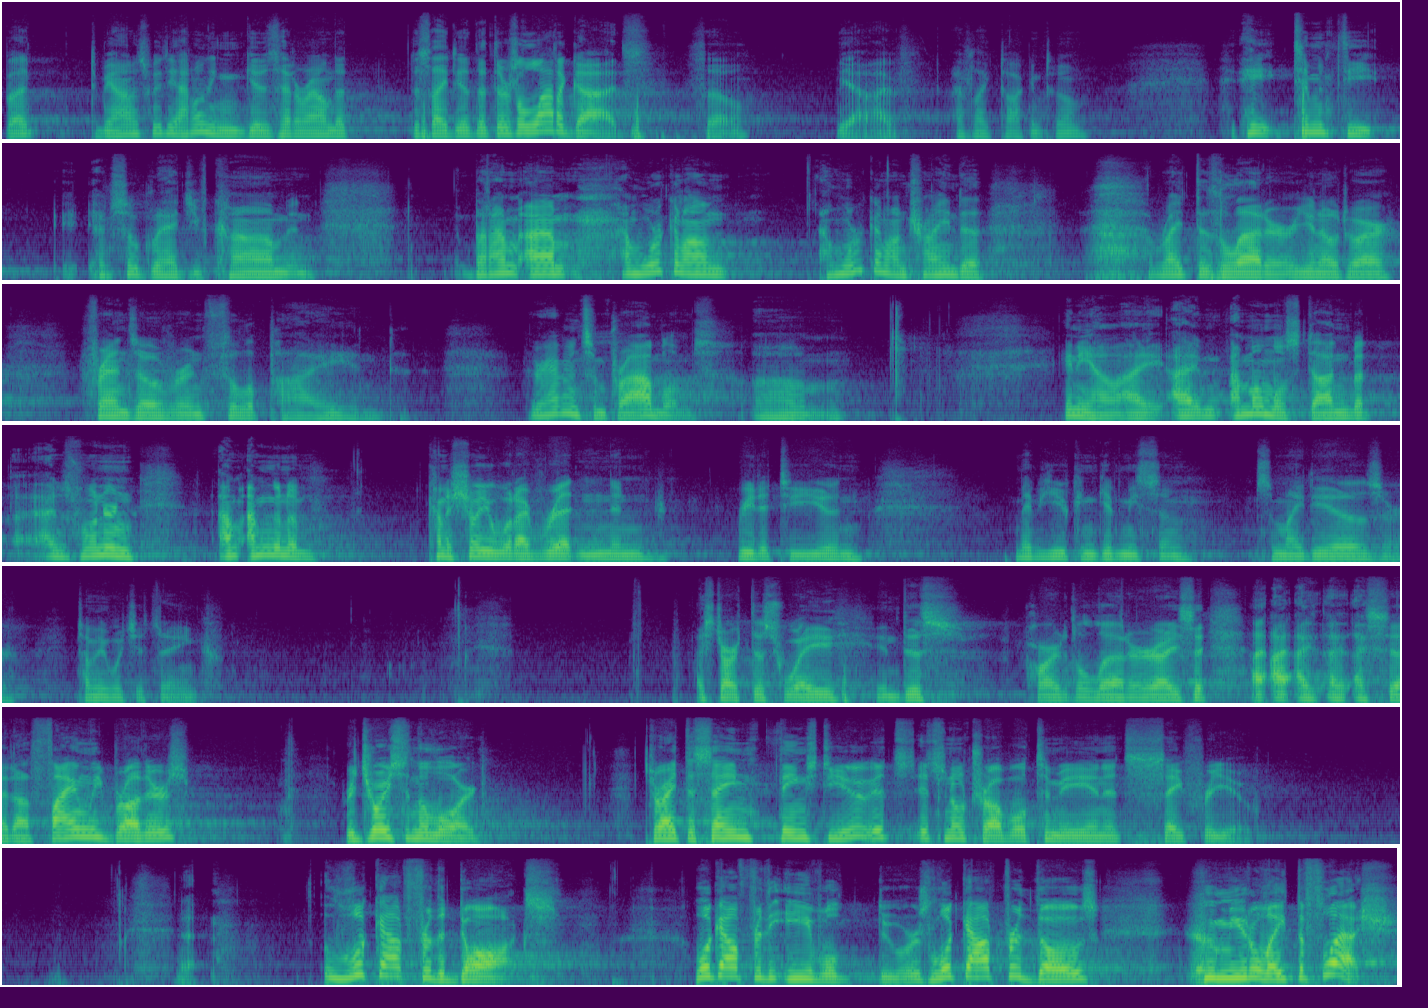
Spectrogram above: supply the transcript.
But to be honest with you, I don't even get his head around that, this idea that there's a lot of gods. So, yeah, I've, I've liked talking to him. Hey, Timothy, I'm so glad you've come. And, but I'm, I'm, I'm, working on, I'm working on trying to write this letter, you know, to our friends over in Philippi. And they're having some problems. Um, anyhow, I, I, am almost done, but I was wondering, I'm, I'm going to kind of show you what I've written and read it to you, and maybe you can give me some, some ideas or tell me what you think. I start this way in this part of the letter. I said, I, I, I said uh, finally, brothers, rejoice in the Lord. To write the same things to you, it's, it's no trouble to me and it's safe for you. Look out for the dogs. Look out for the evildoers. Look out for those who mutilate the flesh.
